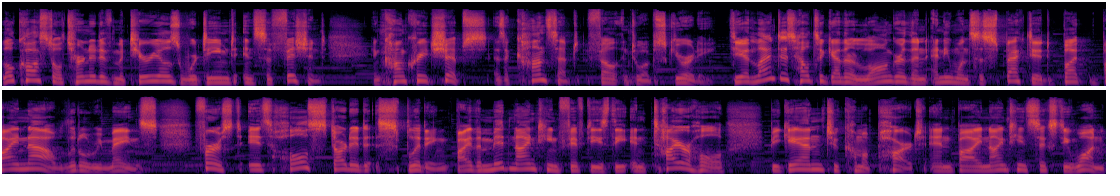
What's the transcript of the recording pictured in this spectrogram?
low cost alternative materials were deemed insufficient, and concrete ships as a concept fell into obscurity. The Atlantus held together longer than anyone suspected, but by now little remains. First, its hull started splitting. By the mid 1950s, the entire hull began to come apart, and by 1961,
